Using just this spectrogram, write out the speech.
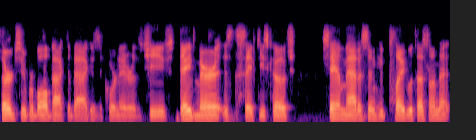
third Super Bowl back to back as the coordinator of the Chiefs. Dave Merritt is the safeties coach. Sam Madison, who played with us on that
